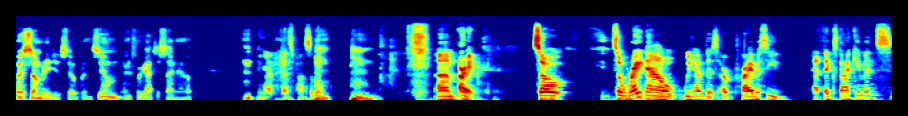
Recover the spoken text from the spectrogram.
Or somebody just opened Zoom and forgot to sign out. Yeah, that's possible. Um, all right. So, so right now we have this our privacy ethics documents.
